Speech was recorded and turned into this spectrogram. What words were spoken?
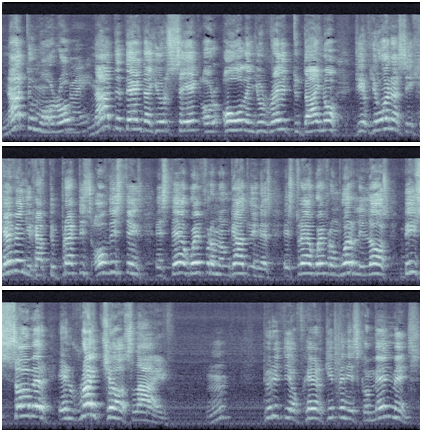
not tomorrow, Right. not the day that you're sick or old and you're ready to die. No, if you want to see heaven, you have to practice all these things. Stay away from ungodliness. Stay away from worldly laws. Be sober and righteous life. Hmm? Purity of hair, keeping his commandments.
